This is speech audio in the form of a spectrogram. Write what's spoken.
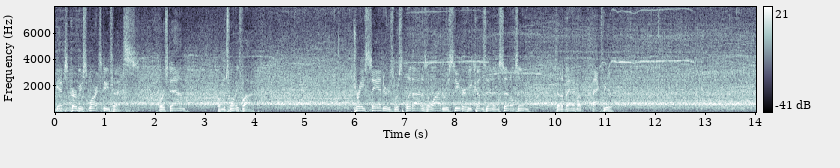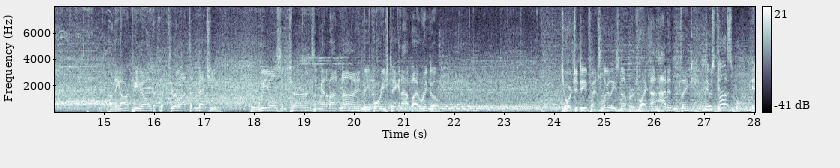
against Kirby Smart's defense. First down from the 25. Trey Sanders was split out as a wide receiver. He comes in and settles in to the Bama backfield. On the RPO, the quick throw out to Metchie, who wheels and turns and got about nine before he's taken out by Ringo. Georgia defense. Look at these numbers. Like I, I didn't think It was possible. it-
